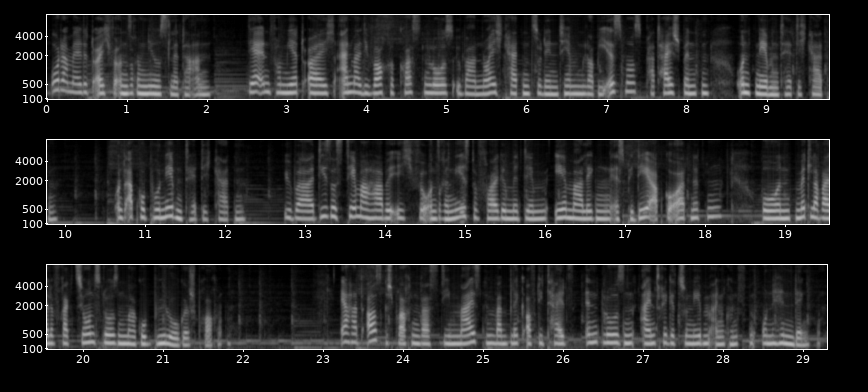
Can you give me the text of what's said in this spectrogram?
Oder meldet euch für unseren Newsletter an. Der informiert euch einmal die Woche kostenlos über Neuigkeiten zu den Themen Lobbyismus, Parteispenden und Nebentätigkeiten. Und apropos Nebentätigkeiten. Über dieses Thema habe ich für unsere nächste Folge mit dem ehemaligen SPD-Abgeordneten und mittlerweile fraktionslosen Margot Bülow gesprochen. Er hat ausgesprochen, was die meisten beim Blick auf die teils endlosen Einträge zu Nebenankünften ohnehin denken.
